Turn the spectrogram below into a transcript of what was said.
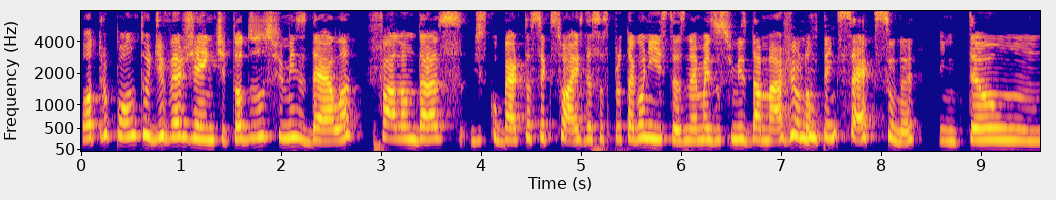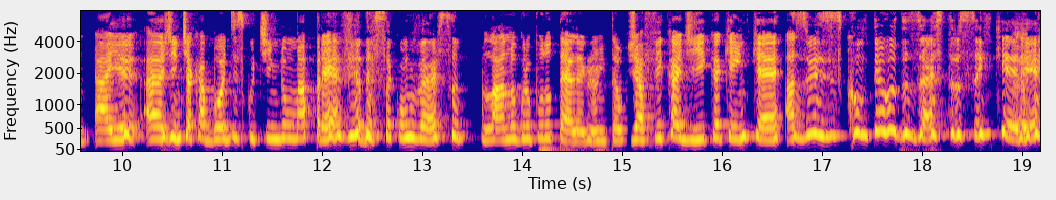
outro ponto divergente. Todos os filmes dela falam das descobertas sexuais dessas protagonistas, né? Mas os filmes da Marvel não tem sexo, né? Então, aí a gente acabou discutindo uma prévia dessa conversa lá no grupo do Telegram. Então, já fica a dica, quem quer, às vezes, conteúdos extras sem querer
